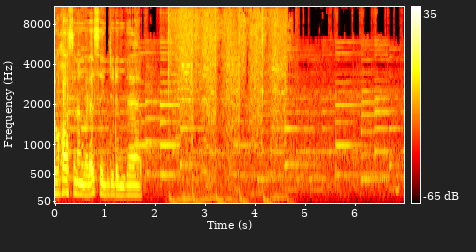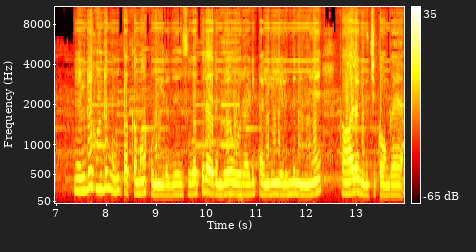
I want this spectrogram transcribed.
யோகாசனங்களை செஞ்சிடுங்க. நின்று கொண்டு முன்பக்கமாக குனிகிறது சுவத்துல இருந்து ஒரு அடி தள்ளி எழுந்து நின்று காலை விரிச்சுக்கோங்க.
